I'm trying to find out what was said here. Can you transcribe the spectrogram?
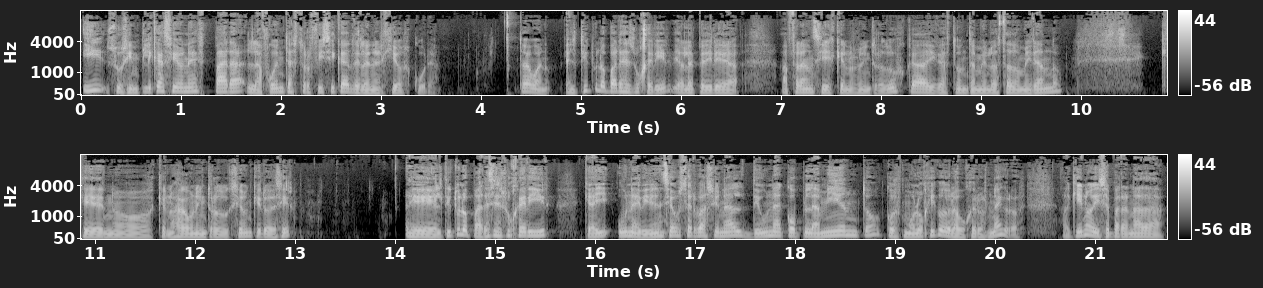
y sus implicaciones para la fuente astrofísica de la energía oscura. Entonces, bueno, el título parece sugerir, ya le pediré a, a Francis que nos lo introduzca y Gastón también lo ha estado mirando, que nos, que nos haga una introducción, quiero decir. Eh, el título parece sugerir que hay una evidencia observacional de un acoplamiento cosmológico de los agujeros negros. Aquí no dice para nada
